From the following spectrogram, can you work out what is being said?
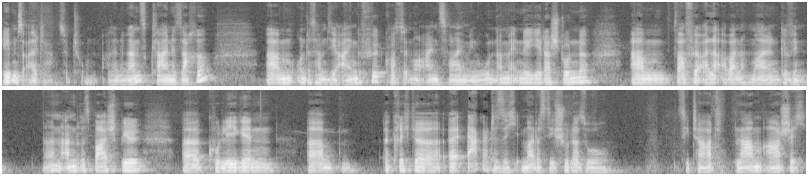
Lebensalltag zu tun? Also eine ganz kleine Sache. Ähm, und das haben sie eingeführt, kostet nur ein, zwei Minuten am Ende jeder Stunde, ähm, war für alle aber nochmal ein Gewinn. Ne? Ein anderes Beispiel, äh, Kollegin ähm, kriegte, äh, ärgerte sich immer, dass die Schüler so Zitat, lahmarschig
